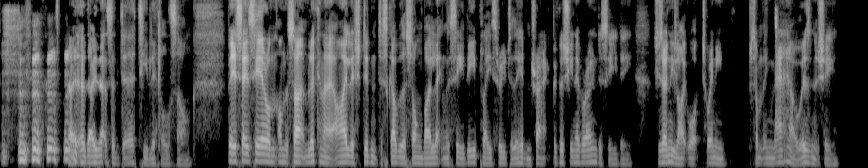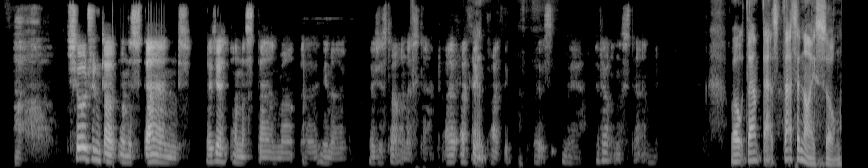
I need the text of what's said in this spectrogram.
no, no, that's a dirty little song. But it says here on, on the site I'm looking at, Eilish didn't discover the song by letting the CD play through to the hidden track because she never owned a CD. She's only like what twenty something now, isn't she? Children don't understand. They just understand, Uh, you know, they just don't understand. I, I think. I think it's yeah. They don't understand. Well, that that's that's a nice song.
